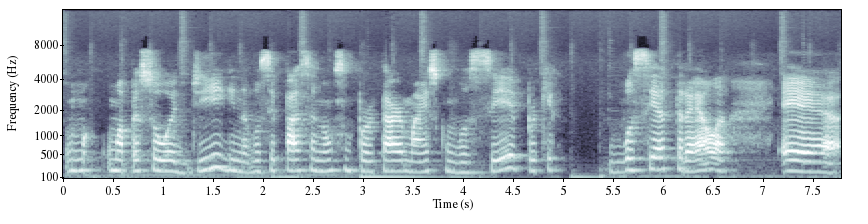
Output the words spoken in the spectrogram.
uma, uma pessoa digna, você passa a não se importar mais com você, porque você atrela é,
